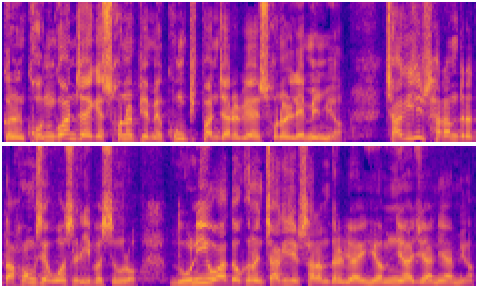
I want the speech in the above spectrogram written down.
그는 곤관자에게 손을 펴며 궁핍한 자를 위해 손을 내밀며 자기 집 사람들은 다 홍색 옷을 입었으므로 눈이 와도 그는 자기 집 사람들을 위하여 염려하지 아니하며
